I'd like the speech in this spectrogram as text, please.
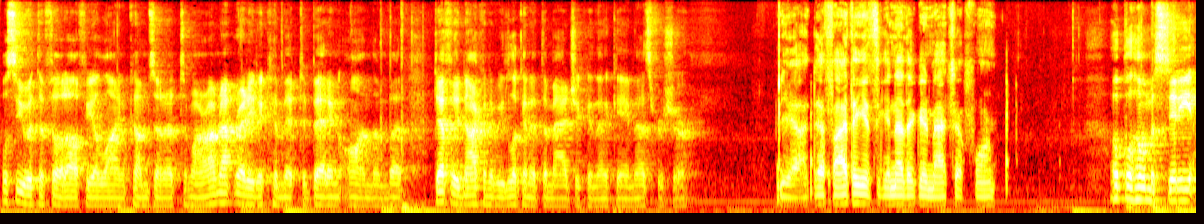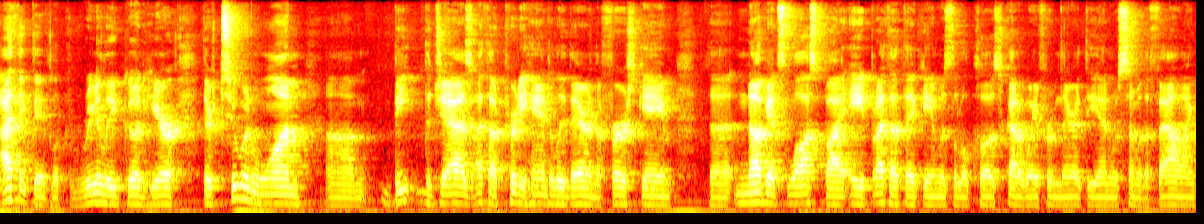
we'll see what the Philadelphia line comes in at tomorrow. I'm not ready to commit to betting on them, but definitely not going to be looking at the Magic in that game. That's for sure. Yeah, definitely. I think it's another good matchup for them. Oklahoma City, I think they've looked really good here. They're two and one. Um, beat the Jazz, I thought, pretty handily there in the first game. The Nuggets lost by eight, but I thought that game was a little close. Got away from there at the end with some of the fouling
